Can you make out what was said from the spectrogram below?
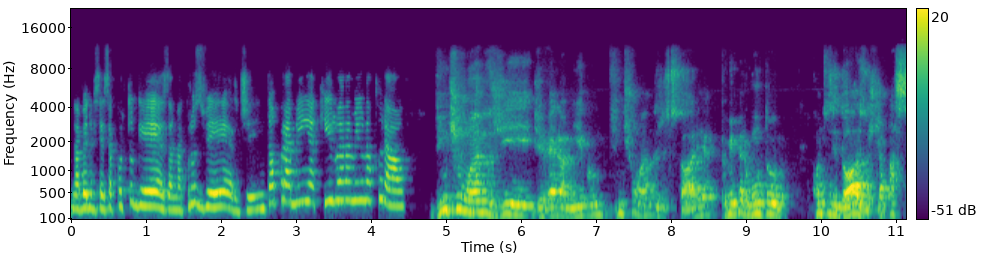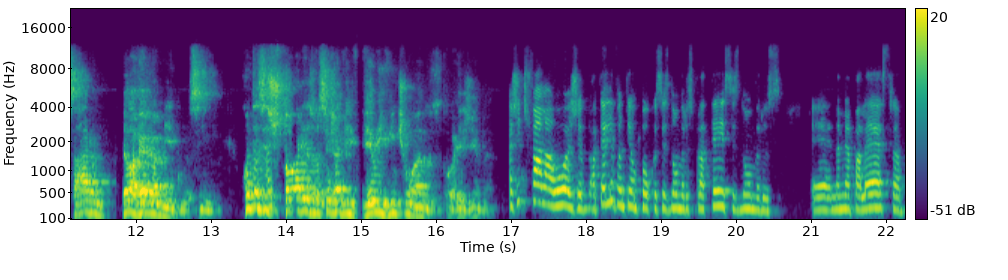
na Beneficência Portuguesa, na Cruz Verde. Então, para mim, aquilo era meio natural. 21 anos de, de velho amigo, 21 anos de história. Eu me pergunto quantos idosos já passaram pela velho amigo, assim. Quantas histórias você já viveu em 21 anos, ô Regina? A gente fala hoje, até levantei um pouco esses números para ter esses números é, na minha palestra.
